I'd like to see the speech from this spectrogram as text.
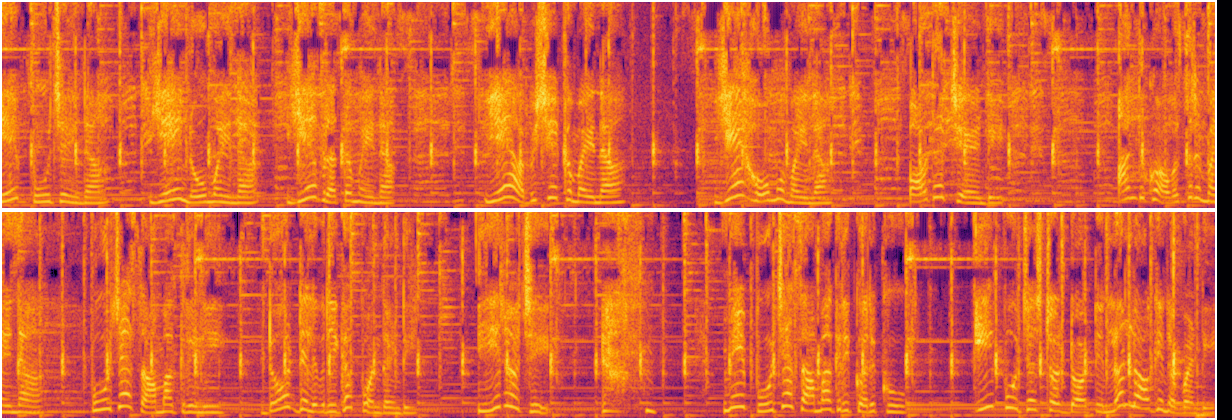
ఏ పూజైనా ఏ లోమైనా ఏ వ్రతమైనా ఏ అభిషేకమైనా ఏ హోమమైనా ఆర్డర్ చేయండి. అందుకు అవసరమైన పూజా సామాగ్రిని డోర్ డెలివరీగా పొందండి. ఈ రోజే మీ పూజా సామాగ్రి కొరకు ఈ పూజా స్టోర్ డాట్ ఇన్లో లాగిన్ అవ్వండి.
